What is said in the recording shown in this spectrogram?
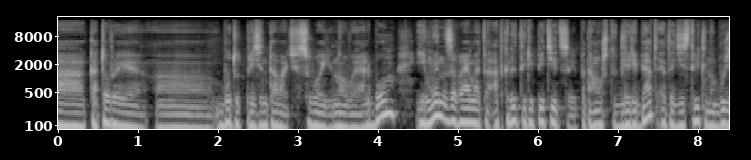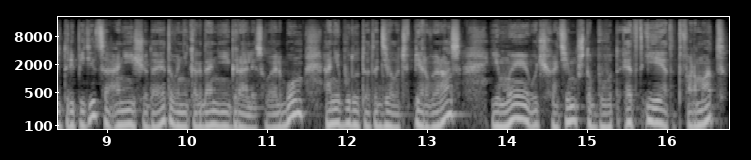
а, которые а, будут презентовать свой новый альбом, и мы называем это открытой репетицией, потому что для ребят это действительно будет репетиция, они еще до этого никогда не играли свой альбом, они будут это делать в первый раз, и мы очень хотим, чтобы вот этот и этот формат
